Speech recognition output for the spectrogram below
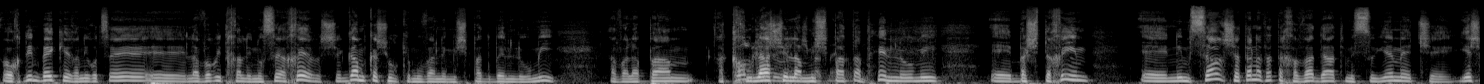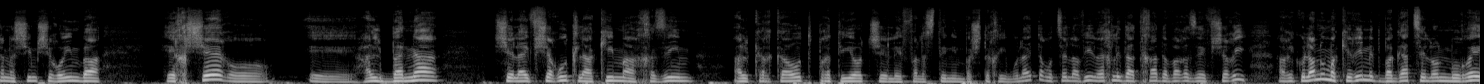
עורך דין בייקר, אני רוצה אה, לעבור איתך לנושא אחר, שגם קשור כמובן למשפט בינלאומי, אבל הפעם התכולה של המשפט הבינלאומי אה, בשטחים. אה, נמסר שאתה נתת חוות דעת מסוימת, שיש אנשים שרואים בה הכשר או אה, הלבנה של האפשרות להקים מאחזים על קרקעות פרטיות של פלסטינים בשטחים. אולי אתה רוצה להבהיר איך לדעתך הדבר הזה אפשרי? הרי כולנו מכירים את בג"ץ אלון מורה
